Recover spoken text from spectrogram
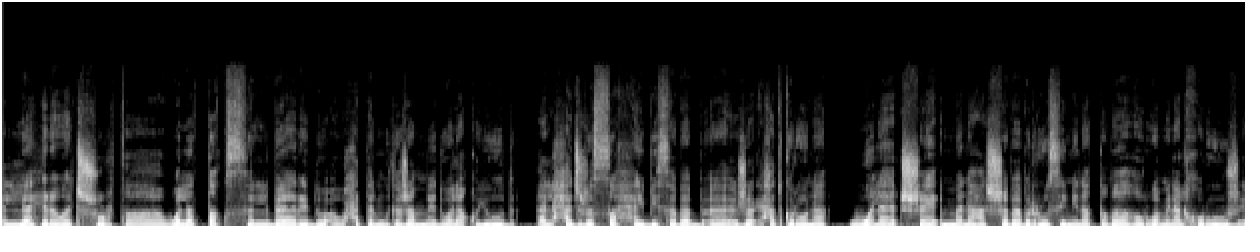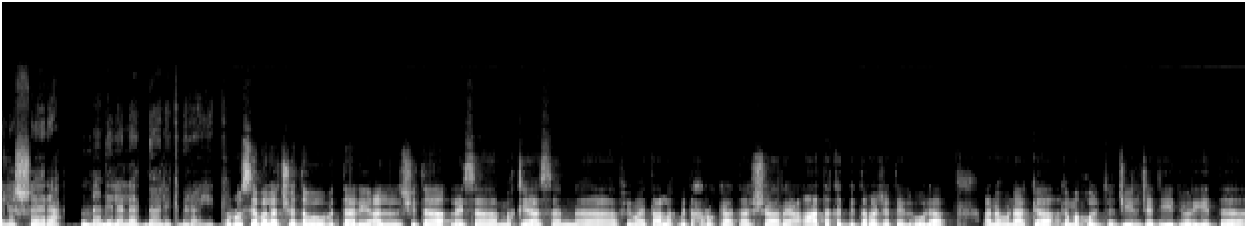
لا هروات الشرطة ولا الطقس البارد أو حتى المتجمد ولا قيود الحجر الصحي بسبب جائحة كورونا ولا شيء منع الشباب الروسي من التظاهر ومن الخروج إلى الشارع. ما دلالات ذلك برأيك؟ روسيا بلد شتوي وبالتالي الشتاء ليس مقياسا فيما يتعلق بتحركات الشارع. أعتقد بالدرجة الأولى أن هناك كما قلت جيل جديد يريد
